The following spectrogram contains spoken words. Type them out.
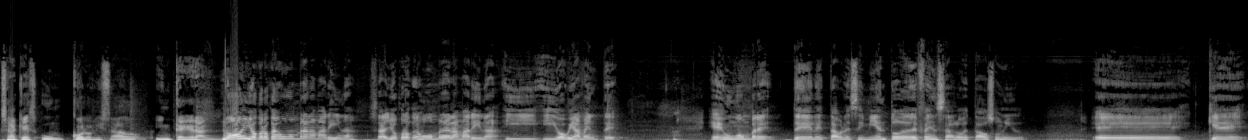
O sea, que es un colonizado integral. No, yo creo que es un hombre de la Marina. O sea, yo creo que es un hombre de la Marina y, y obviamente es un hombre del establecimiento de defensa de los Estados Unidos eh, que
